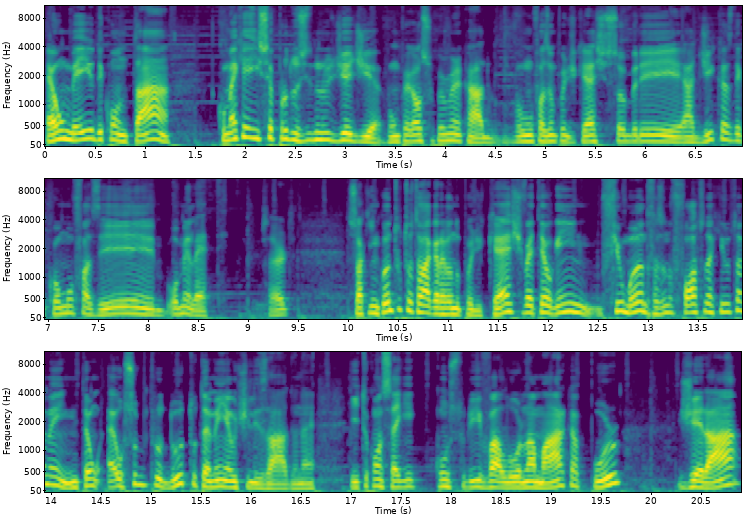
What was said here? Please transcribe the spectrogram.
é um meio de contar como é que isso é produzido no dia a dia. Vamos pegar o supermercado, vamos fazer um podcast sobre as dicas de como fazer omelete, certo? Só que enquanto tu tá gravando o podcast, vai ter alguém filmando, fazendo foto daquilo também. Então, é, o subproduto também é utilizado, né? E tu consegue construir valor na marca por gerar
